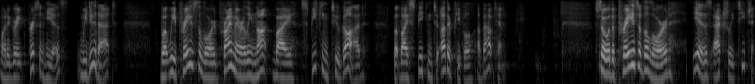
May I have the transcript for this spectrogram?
what a great person he is. We do that. But we praise the Lord primarily not by speaking to God, but by speaking to other people about him. So the praise of the Lord is actually teaching.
